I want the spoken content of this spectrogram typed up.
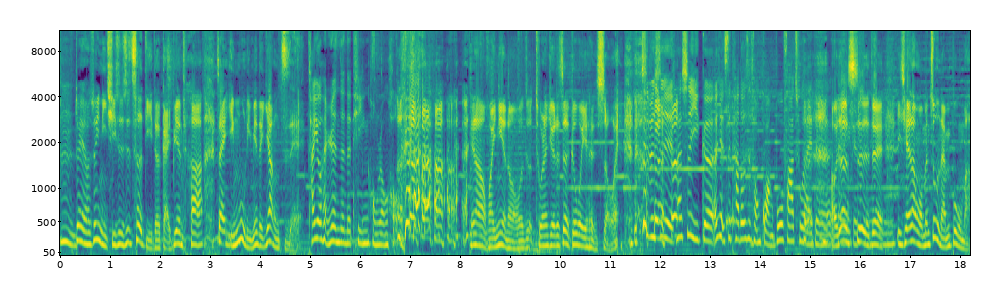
嗯，对啊，所以你其实是彻底的改变他 在荧幕里面的样子，哎，他又很认真的听红绒红，天啊，好怀念哦！我就突然觉得这个歌我也很熟，哎，是不是？他是一个，而且是他都是从广播发出来的，好像是对。以前呢，我们住南部嘛。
